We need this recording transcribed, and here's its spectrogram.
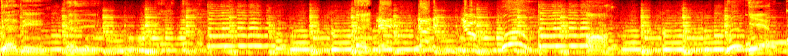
Daddy. Daddy. Hey. Uh. Yeah.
